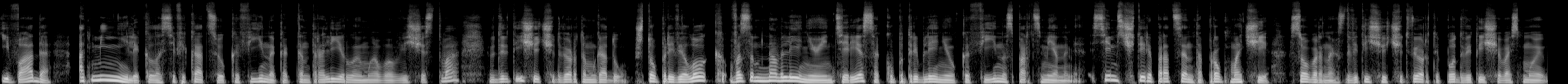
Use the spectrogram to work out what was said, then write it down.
и ВАДА отменили классификацию кофеина как контролируемого вещества в 2004 году, что привело к возобновлению снижению интереса к употреблению кофеина спортсменами. 74% проб мочи, собранных с 2004 по 2008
